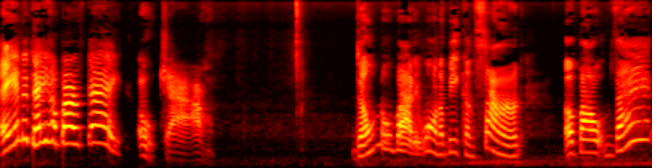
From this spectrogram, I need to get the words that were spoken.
And the day her birthday. Oh, child. Don't nobody want to be concerned about that.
